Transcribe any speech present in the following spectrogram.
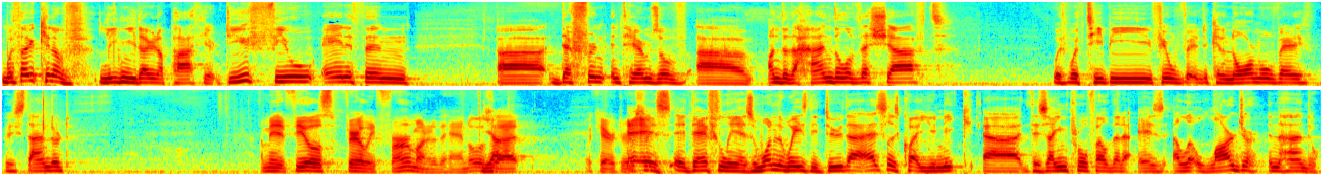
without kind of leading you down a path here, do you feel anything uh, different in terms of uh, under the handle of this shaft with with TB? Feel very, kind of normal, very very standard. I mean, it feels fairly firm under the handle. Is Yeah. that a characteristic? It is. It definitely is. And one of the ways they do that actually is quite a unique uh, design profile that it is a little larger in the handle.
